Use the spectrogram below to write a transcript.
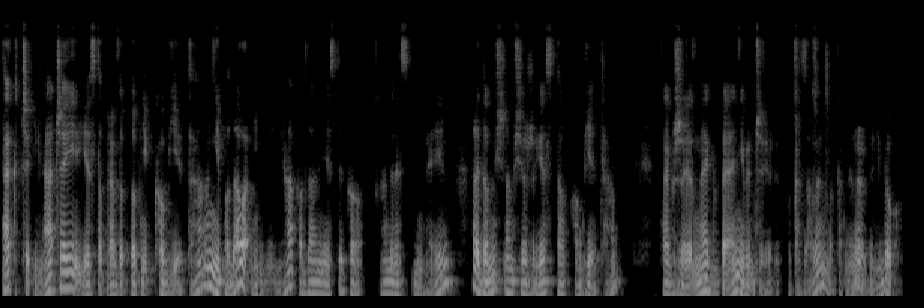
Tak czy inaczej, jest to prawdopodobnie kobieta. Nie podała imienia, podany jest tylko adres e-mail, ale domyślam się, że jest to kobieta. Także B. nie wiem czy pokazałem do kamery, żeby nie było.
